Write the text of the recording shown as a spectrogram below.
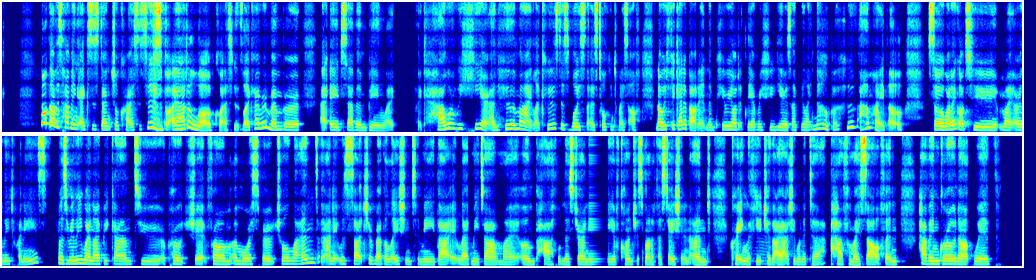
not that I was having existential crises, but I had a lot of questions. Like, I remember at age seven being like, like how are we here? And who am i? Like who's this voice that is talking to myself? And i would forget about it and then periodically every few years i'd be like no but who am i though? So when i got to my early 20s was really when i began to approach it from a more spiritual lens and it was such a revelation to me that it led me down my own path on this journey of conscious manifestation and creating the future that i actually wanted to have for myself. And having grown up with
